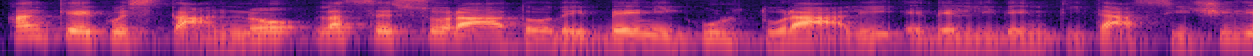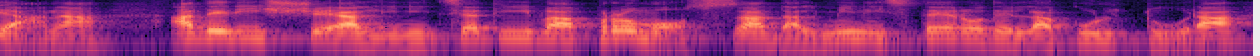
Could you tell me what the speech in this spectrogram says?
Anche quest'anno l'assessorato dei beni culturali e dell'identità siciliana aderisce all'iniziativa promossa dal Ministero della Cultura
